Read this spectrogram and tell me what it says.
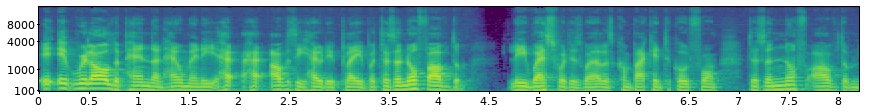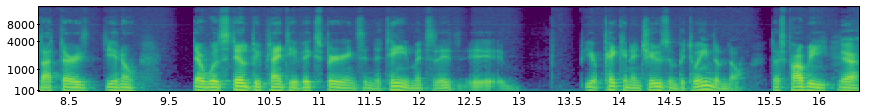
it, it will all depend on how many, how, how, obviously, how they play, but there's enough of them. Lee Westwood as well has come back into good form. There's enough of them that there's, you know, there will still be plenty of experience in the team. It's it, it, you're picking and choosing between them though. There's probably yeah.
